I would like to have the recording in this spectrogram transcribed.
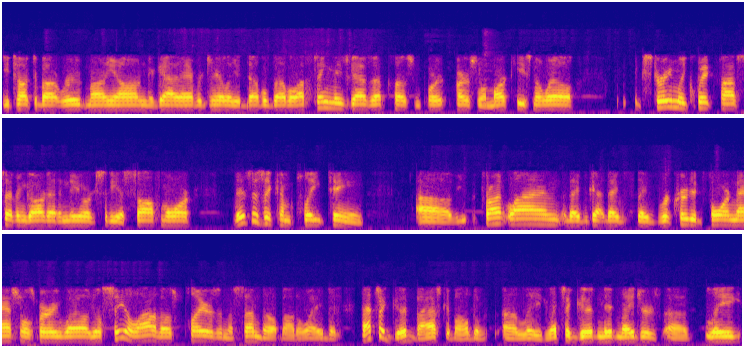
You talked about Ruot Monyyong, the guy that averaged nearly a double double. I've seen these guys up close and personal. Markquis Nowell, extremely quick five seven guard out of New York City, a sophomore. This is a complete team. Uh, front line, they've got they've they've recruited foreign nationals very well. You'll see a lot of those players in the Sun Belt, by the way. But that's a good basketball uh, league. That's a good mid-major uh, league,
